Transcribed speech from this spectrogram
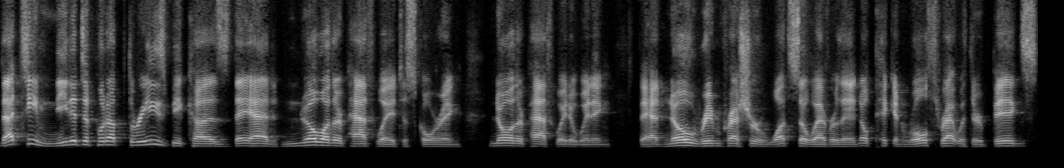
that team needed to put up threes because they had no other pathway to scoring, no other pathway to winning. They had no rim pressure whatsoever. They had no pick and roll threat with their bigs.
